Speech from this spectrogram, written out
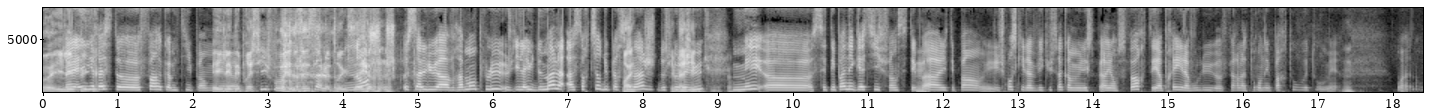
Ouais, il Mais est il reste euh, fin comme type. hein, et mais, il est dépressif ou c'est ça le truc Non, c'est- je- je- ça lui a vraiment plu. Il a eu de mal à sortir du personnage de ce que j'ai lu. Mais euh, c'était pas négatif, hein, c'était Mm. pas, il était pas. un- Je pense qu'il a vécu ça comme une expérience forte et après il a voulu faire la tournée partout et tout, mais Mm. Ouais non,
